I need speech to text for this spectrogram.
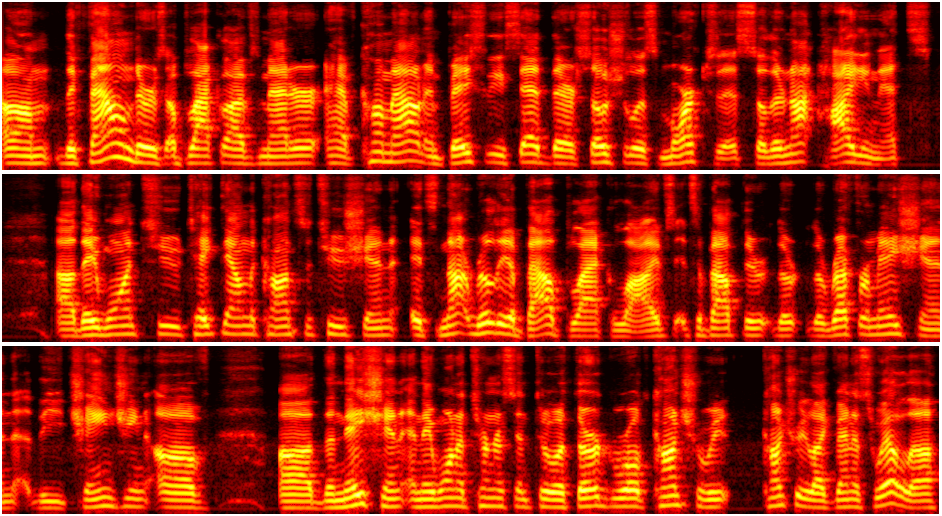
um, the founders of Black Lives Matter have come out and basically said they're socialist Marxists, so they're not hiding it. Uh, they want to take down the Constitution. It's not really about Black lives. It's about the the, the Reformation, the changing of uh, the nation, and they want to turn us into a third world country country like Venezuela.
